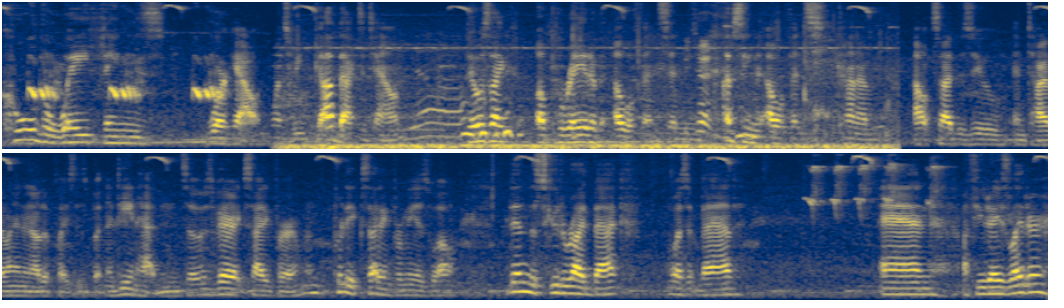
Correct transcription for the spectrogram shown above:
cool the way things work out. Once we got back to town, there was like a parade of elephants. And I've seen elephants kind of outside the zoo in Thailand and other places, but Nadine hadn't. So it was very exciting for her, and pretty exciting for me as well. Then the scooter ride back wasn't bad. And a few days later,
